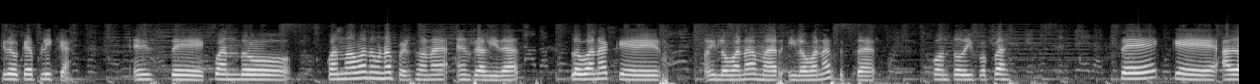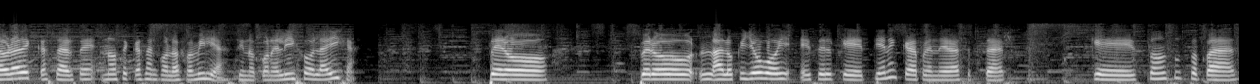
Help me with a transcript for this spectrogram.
creo que aplica. Este, cuando, cuando aman a una persona, en realidad lo van a querer y lo van a amar y lo van a aceptar con todo y papás. Sé que a la hora de casarse no se casan con la familia, sino con el hijo o la hija. Pero pero a lo que yo voy es el que tienen que aprender a aceptar que son sus papás,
